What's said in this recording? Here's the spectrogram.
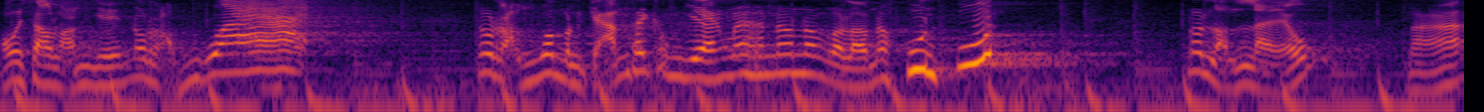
Hỏi sao lạnh vậy? Nó rộng quá. Nó rộng quá mình cảm thấy không gian nó nó nó gọi là nó hun hút nó lạnh lẽo. Đó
